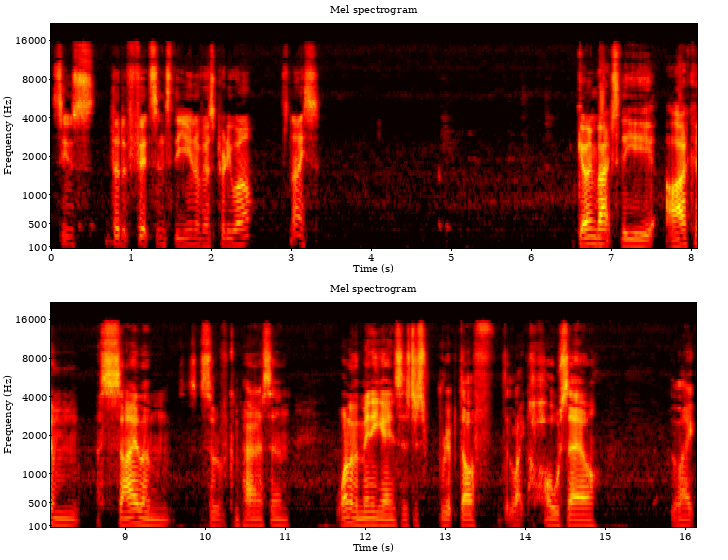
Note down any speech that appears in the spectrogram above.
Seems that it fits into the universe pretty well. It's nice. Going back to the Arkham Asylum sort of comparison, one of the mini games is just ripped off like wholesale. Like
